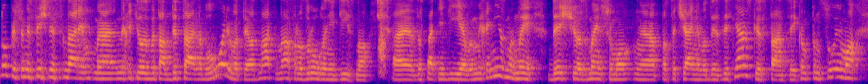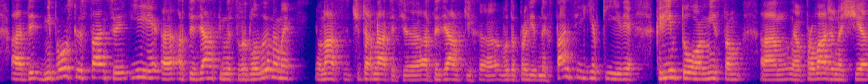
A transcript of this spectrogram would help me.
Ну, песимістичний сценарій е, не хотілося б там детально обговорювати, однак в нас розроблені дійсно е, достатньо дієві механізми. Ми дещо зменшимо е, постачання води з Деснянської станції, компенсуємо е, Дніпровською станцією і е, артезіанськими свердловинами. У нас 14 е, артезіанських е, водопровідних станцій є в Києві. Крім того, містом е, впроваджено ще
